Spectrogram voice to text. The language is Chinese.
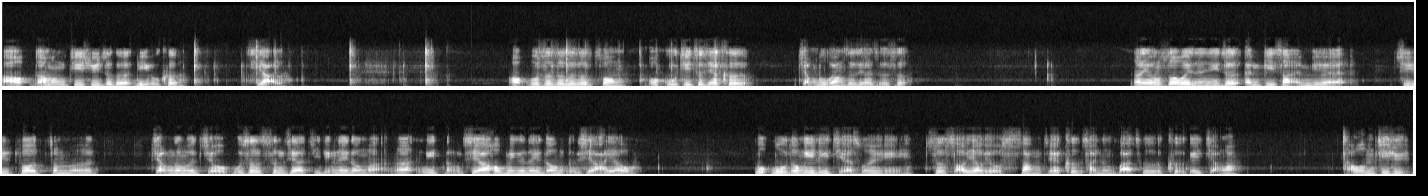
好，咱们继续这个例游课下了。哦，不是这个是中，我估计这节课讲不完这节知识。那有人说，为什么你这 M P 三 M 月去做这么讲那么久，不是剩下几点内容嘛？那你等下后面的内容，等下还要不不容易理解，所以至少要有三节课才能把这个课给讲完。好，我们继续。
